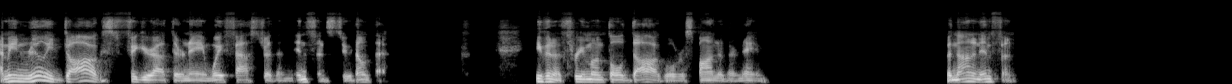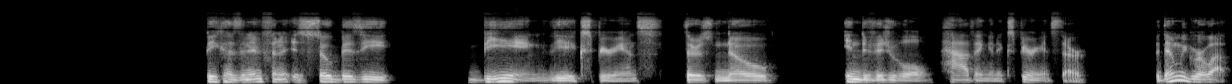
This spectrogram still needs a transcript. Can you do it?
I mean, really, dogs figure out their name way faster than infants do, don't they? Even a three month old dog will respond to their name, but not an infant. Because an infant is so busy being the experience, there's no individual having an experience there. But then we grow up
